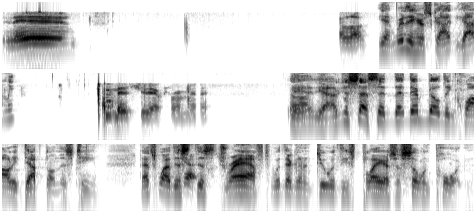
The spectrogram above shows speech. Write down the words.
Hello. Hello. Yeah, we're here, Scott. You got me? I missed you there for a minute. Yeah, yeah. I just I said that they're building quality depth on this team. That's why this Yeah. this draft, what they're going to do with these players, is so important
